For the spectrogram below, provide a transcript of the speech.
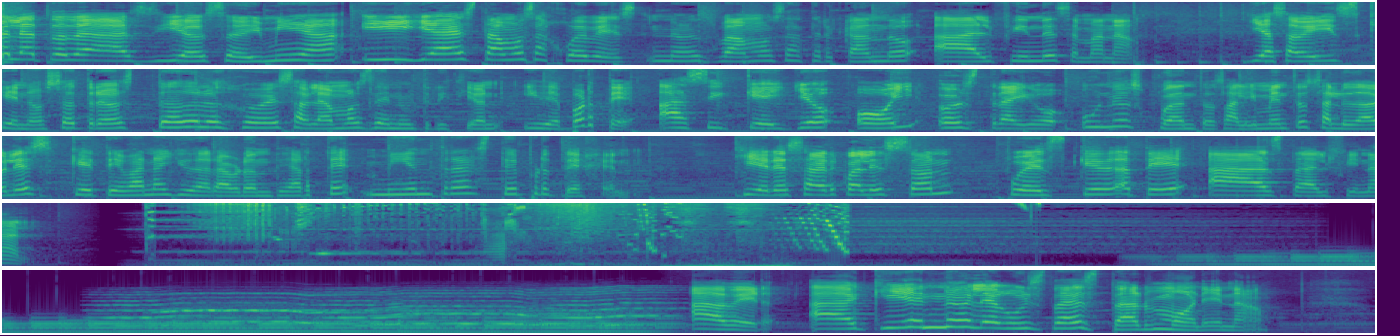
Hola a todas, yo soy Mía y ya estamos a jueves, nos vamos acercando al fin de semana. Ya sabéis que nosotros todos los jueves hablamos de nutrición y deporte, así que yo hoy os traigo unos cuantos alimentos saludables que te van a ayudar a broncearte mientras te protegen. ¿Quieres saber cuáles son? Pues quédate hasta el final. A ver, ¿a quién no le gusta estar morena?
